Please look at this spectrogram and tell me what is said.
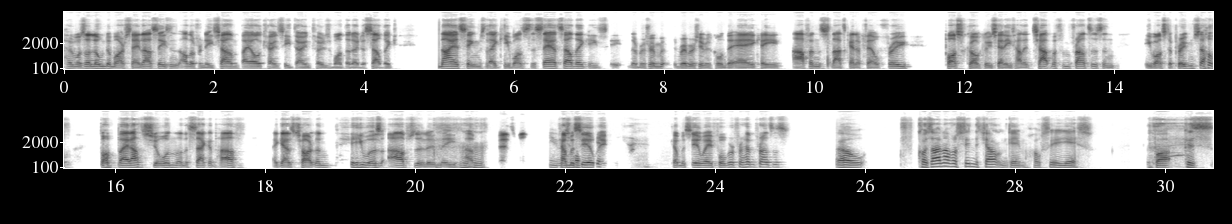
who was on loan to Marseille last season, Oliver Ntcham, by all accounts, he down tools wanted out of Celtic. Now it seems like he wants to stay at Celtic. He's there was rumors he was going to AEK Athens. That's kind of fell through. Postecoglou said he's had a chat with him, Francis, and he wants to prove himself. But by that showing on the second half against Charlton, he was absolutely abysmal. Can we see a way? Can we see a way forward for him, Francis? Well, because I never seen the Charlton game, I'll say yes. But because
